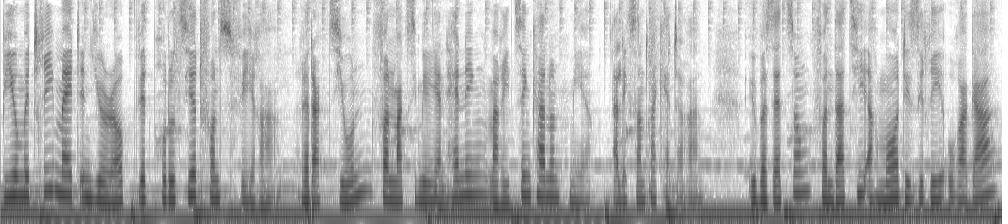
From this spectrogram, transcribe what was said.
Biometrie Made in Europe wird produziert von Sphera. Redaktion von Maximilian Henning, Marie Zinkern und mir, Alexandra Ketterer. Übersetzung von Dati Armand Desiree Uraga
